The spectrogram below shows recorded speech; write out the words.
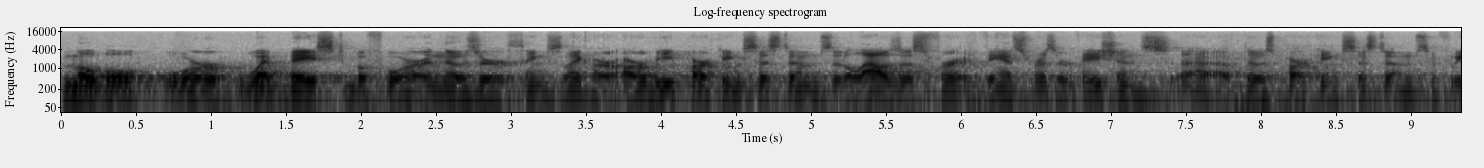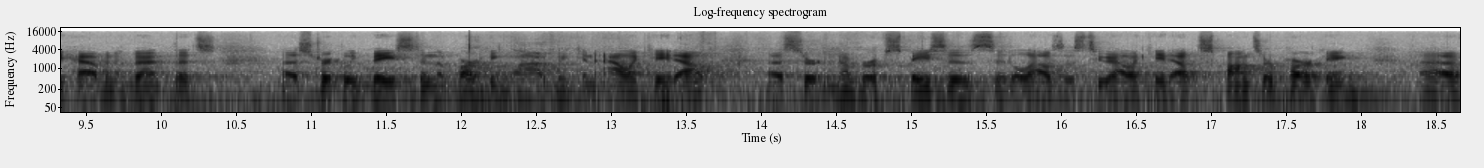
mobile or web-based before, and those are things like our RV parking systems that allows us for advanced reservations uh, of those parking systems. If we have an event that's uh, strictly based in the parking lot, we can allocate out a certain number of spaces. It allows us to allocate out sponsor parking, uh,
